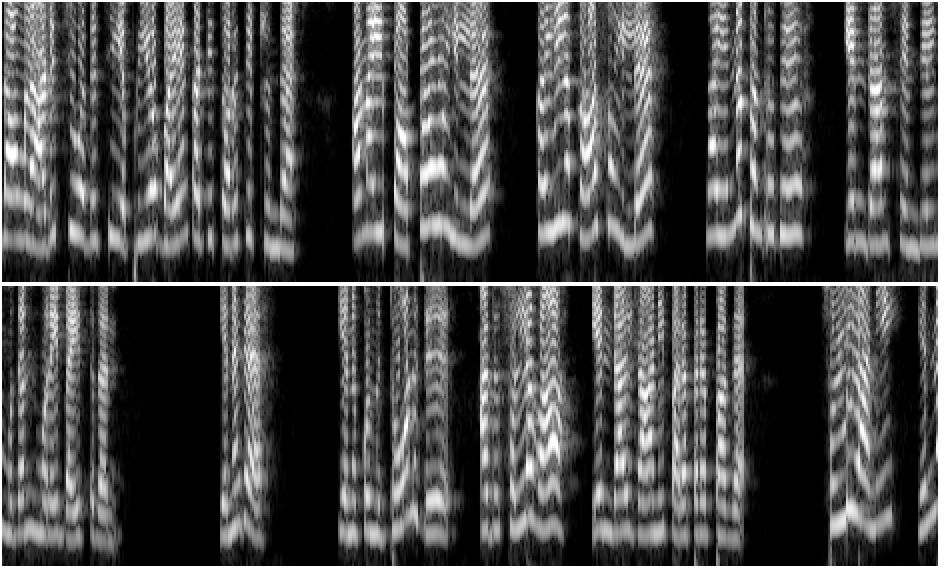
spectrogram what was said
நான் உங்களை அடிச்சு உதைச்சு எப்படியோ பயம் கட்டி துரத்திட்டு இருந்தேன். ஆனா இப்ப அப்பாவும் இல்ல கையில காசும் இல்ல. நான் என்ன பண்றது? என்றான் செந்தில் முதன் முறை பயத்துடன். என்னங்க? எனக்கு ஒன்னு தோணுது. அது சொல்லவா? என்றாள் ராணி பரபரப்பாக. சொல்லு ராணி என்ன?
